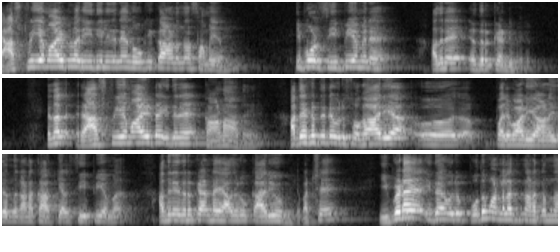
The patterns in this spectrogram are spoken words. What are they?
രാഷ്ട്രീയമായിട്ടുള്ള രീതിയിൽ ഇതിനെ നോക്കിക്കാണുന്ന സമയം ഇപ്പോൾ സി പി എമ്മിന് അതിനെ എതിർക്കേണ്ടി വരും. എന്നാൽ രാഷ്ട്രീയമായിട്ട് ഇതിനെ കാണാതെ അദ്ദേഹത്തിന്റെ ഒരു സ്വകാര്യ പരിപാടിയാണ് ഇതെന്ന് കണക്കാക്കിയാൽ സി പി എം അതിനെ എതിർക്കേണ്ട യാതൊരു കാര്യവുമില്ല. പക്ഷേ ഇവിടെ ഇത് ഒരു പൊതുമണ്ഡലത്തിൽ നടക്കുന്ന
